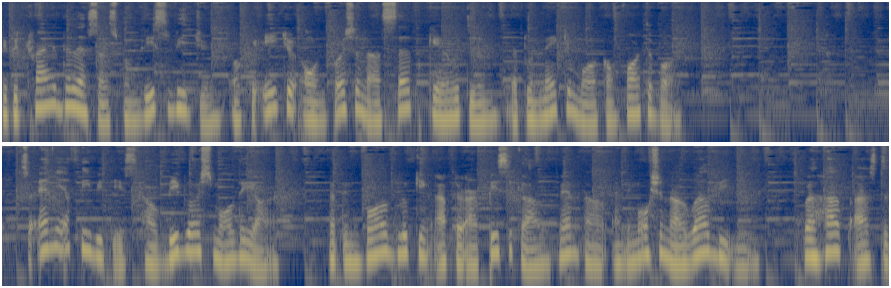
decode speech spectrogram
You could try the lessons from this video or create your own personal self-care routine that will make you more comfortable. So any activities, how big or small they are, that involve looking after our physical, mental, and emotional well-being will help us to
